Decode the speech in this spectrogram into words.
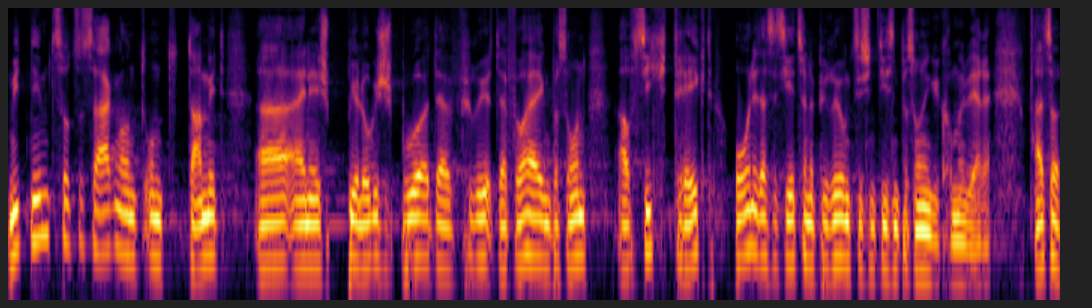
mitnimmt sozusagen und, und damit äh, eine biologische Spur der, der vorherigen Person auf sich trägt, ohne dass es je zu einer Berührung zwischen diesen Personen gekommen wäre. Also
